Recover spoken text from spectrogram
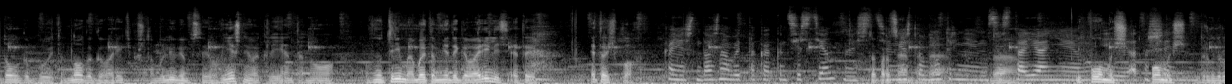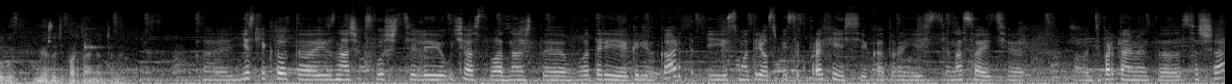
долго будет много говорить, что мы любим своего внешнего клиента, но внутри мы об этом не договорились, это, это очень плохо. Конечно, должна быть такая консистентность между да, внутренним да. состоянием и помощь, и помощь друг другу между департаментами. Э, если кто-то из наших слушателей участвовал однажды в лотерее Green Card и смотрел список профессий, которые есть на сайте э, Департамента США,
